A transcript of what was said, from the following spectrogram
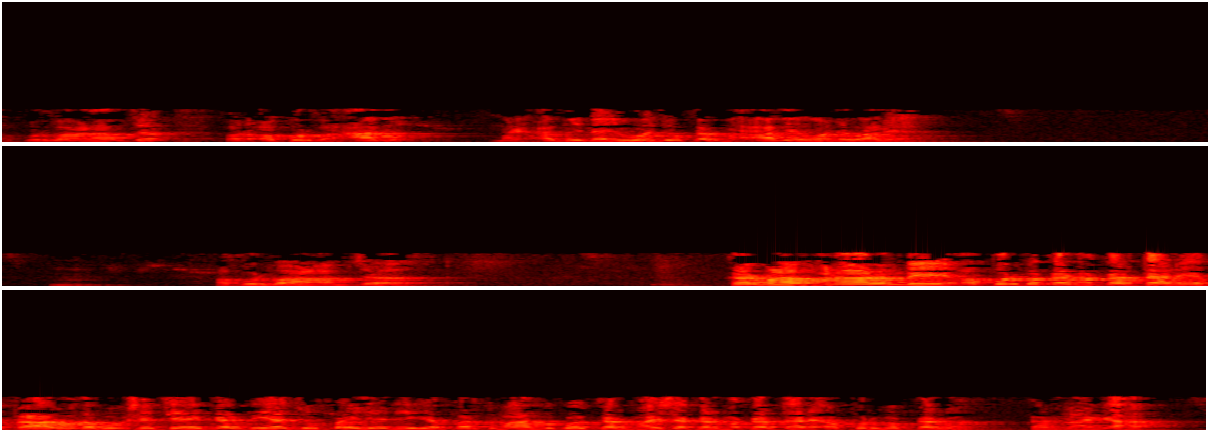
अपूर्वाणाम और अपूर्व आगे, मैं अभी नहीं हुआ जो कर्म आगे होने वाले हैं। हम्म। अपूर्वाणाम कर्मणाम अनारंभे। अपूर्व कर्म करता नहीं, प्रारूप भोग से चय कर दिया, जो पहले नहीं किया। वर्तमान में कोई कर्म, ऐसा कर्म करता नहीं, अपूर्व कर्म करना यहा।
